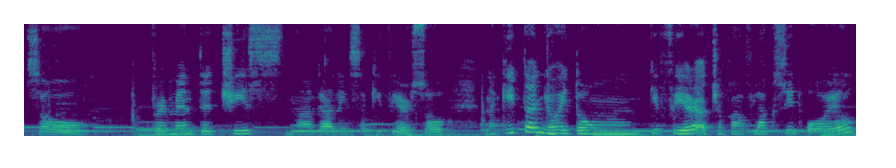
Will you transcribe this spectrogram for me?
So fermented cheese na galing sa kefir. So, nakita nyo itong kefir at saka flaxseed oil,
